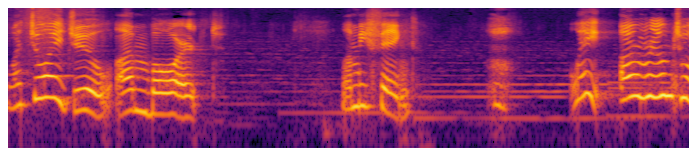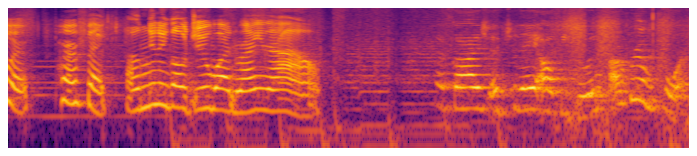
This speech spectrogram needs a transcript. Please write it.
What do I do? I'm bored. Let me think. Wait, a room tour. Perfect. I'm gonna go do one right now. Hey guys, and today I'll be doing a room tour.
